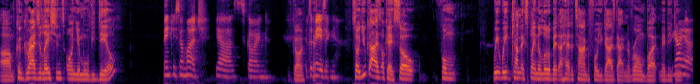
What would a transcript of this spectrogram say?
Um, congratulations on your movie deal. Thank you so much. Yeah, it's going. It's going. It's amazing. So you guys, okay, so from we we kind of explained a little bit ahead of time before you guys got in the room, but maybe you can yeah.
